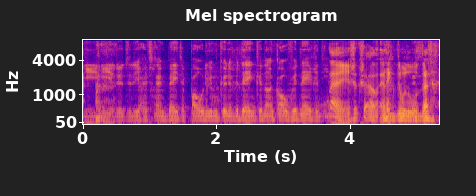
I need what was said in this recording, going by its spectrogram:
die, die, die heeft geen beter podium kunnen bedenken dan COVID-19. Nee, is ook zo. En ik bedoel, dat,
